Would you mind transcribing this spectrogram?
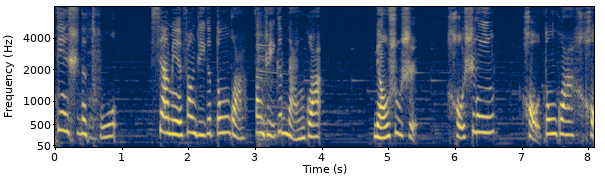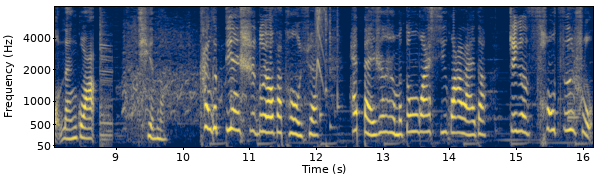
电视的图，下面放着一个冬瓜，放着一个南瓜，描述是好声音，好冬瓜，好南瓜。天呐，看个电视都要发朋友圈，还摆上什么冬瓜、西瓜来的，这个凑字数。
